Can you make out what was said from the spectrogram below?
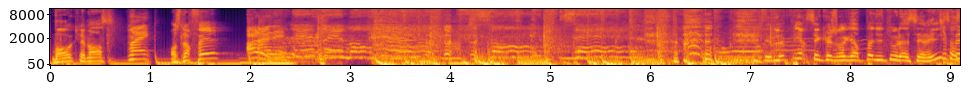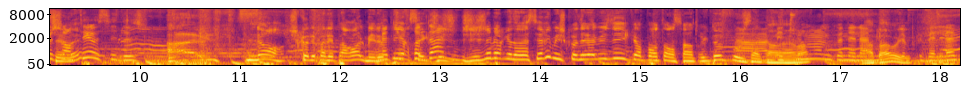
Bon, Clémence, Ouais. on se le refait? Allez. vraiment Le pire, c'est que je regarde pas du tout la série. Tu ça, peux vrai. chanter aussi dessus. Ah, oui. non, je connais pas les paroles, mais, le Mais pire, c'est que j'ai- jamais regardé la série, mais je connais la musique. hein, pourtant, c'est un truc de fou, ça, Ah, quand mais même. tout hein. le monde connaît la Ah bah musique oui. de Plus belle la vie.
